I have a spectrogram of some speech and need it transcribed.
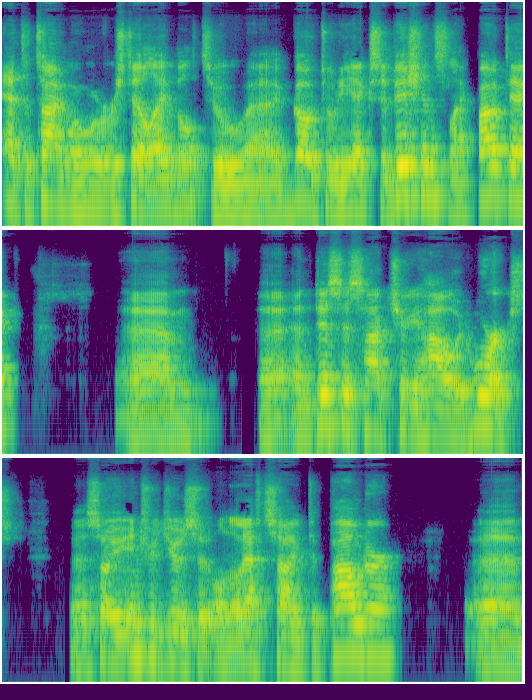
at the time when we were still able to uh, go to the exhibitions like Powtech. Um, uh, and this is actually how it works. Uh, so you introduce it on the left side, the powder, uh,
